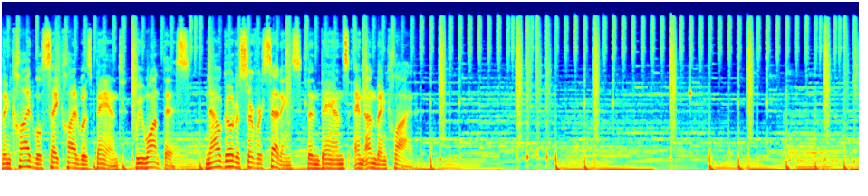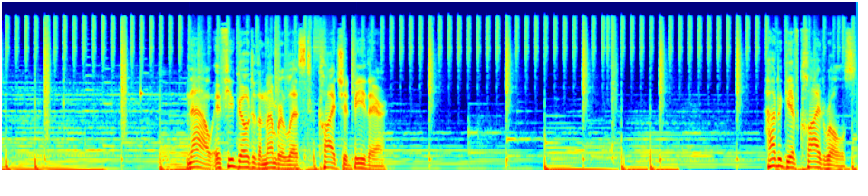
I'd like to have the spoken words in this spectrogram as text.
Then Clyde will say Clyde was banned, we want this. Now go to server settings, then bans and unban Clyde. Now, if you go to the member list, Clyde should be there. How to give Clyde roles.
